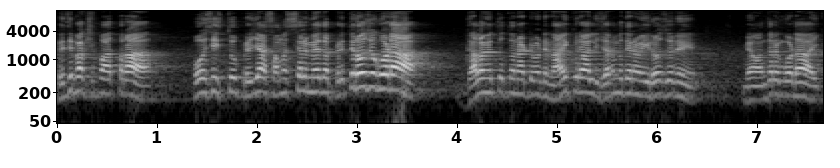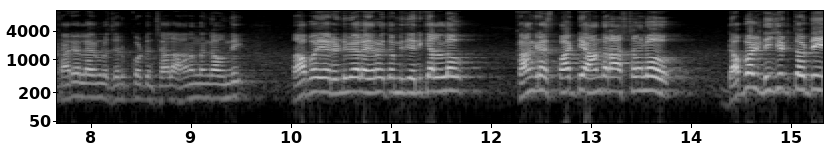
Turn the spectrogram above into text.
ప్రతిపక్ష పాత్ర పోషిస్తూ ప్రజా సమస్యల మీద ప్రతిరోజు కూడా గలమెత్తుతున్నటువంటి నాయకురాలి జన్మదినం ఈ రోజుని మేమందరం కూడా ఈ కార్యాలయంలో జరుపుకోవడం చాలా ఆనందంగా ఉంది. రాబోయే రెండు వేల ఇరవై తొమ్మిది ఎన్నికలలో కాంగ్రెస్ పార్టీ ఆంధ్ర రాష్ట్రంలో డబల్ డిజిట్ తోటి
